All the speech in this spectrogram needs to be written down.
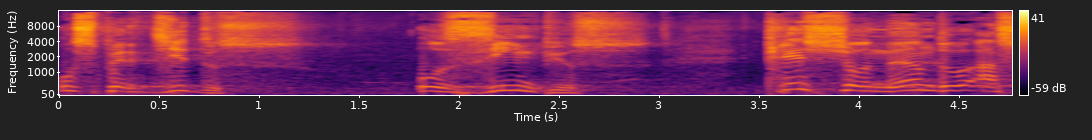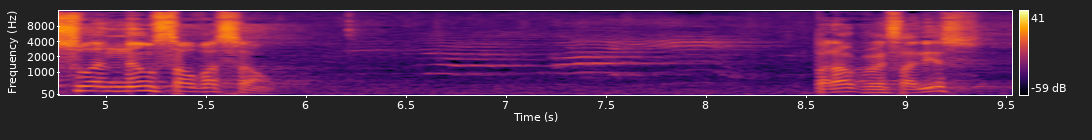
os perdidos, os ímpios, questionando a sua não salvação. Pararam para pensar nisso?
